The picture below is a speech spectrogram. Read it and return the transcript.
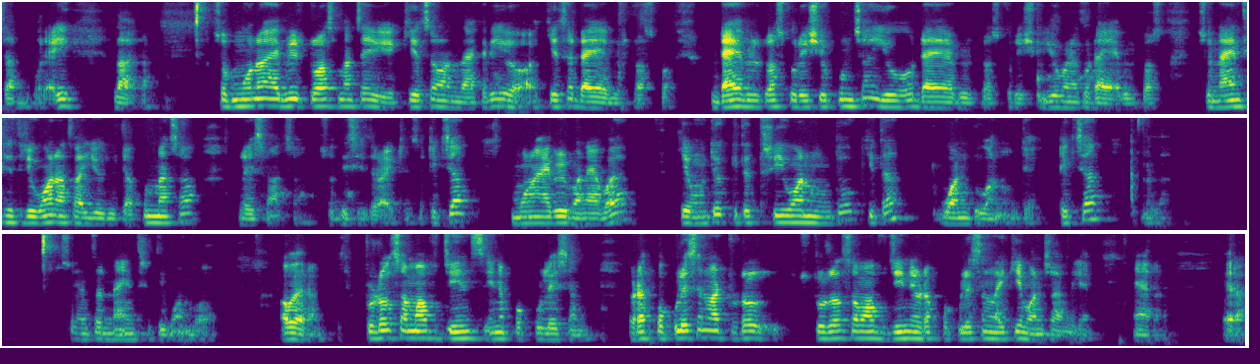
जानु पऱ्यो है ल सो मोनोहाइब्रिड क्रसमा चाहिँ के छ भन्दाखेरि के छ डाइहाइब्रिड क्रसको डाइहाइब्रिड क्रसको रेसियो कुन छ? यो हो डाइहाइब्रिड क्रसको रेसियो यो भनेको dihybrid cross so nine three three one अथवा यो दुइटा कुनमा छ र यसमा छ। So this is right answer ठिक छ? मोनोहाइब्रिड भने भयो के हुन्थ्यो? कि त थ्री वान हुन्थ्यो कि त वान टू वान हुन्थ्यो ठिक छ? ल। So answer nine three one भयो अब हेर total sum of genes in a population एउटा पपुलेसनमा total total sum of gene एउटा पपुलेसनलाई के भन्छ हामीले हेर हेर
